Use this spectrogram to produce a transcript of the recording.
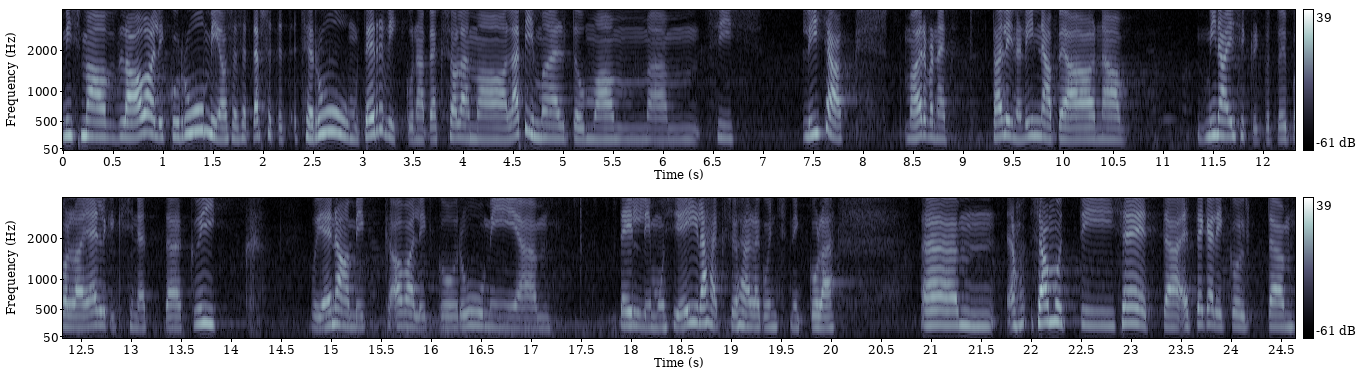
mis ma avaliku ruumi osas, et täpselt, et, et see ruum tervikuna peaks olema läbimõelduvam, siis lisaks ma arvan, et Tallinna linnapeana mina isiklikult võib-olla jälgiksin, et kõik või enamik avaliku ruumi ähm, tellimusi ei läheks ühele kunstnikule ähm,. noh, samuti see, et, et tegelikult ähm,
